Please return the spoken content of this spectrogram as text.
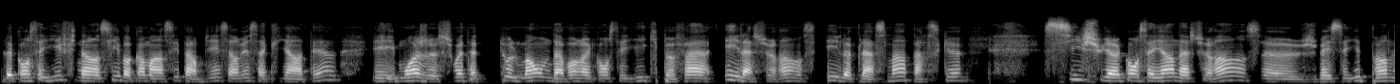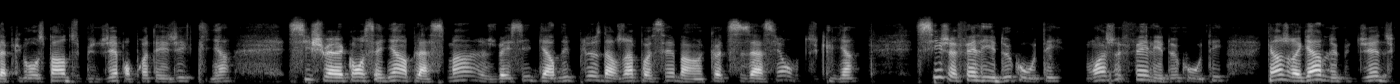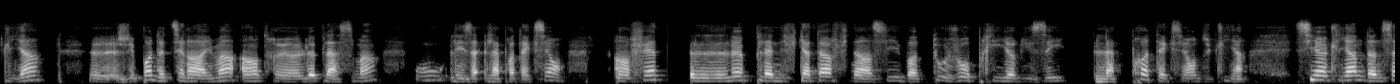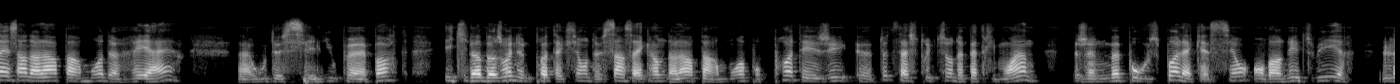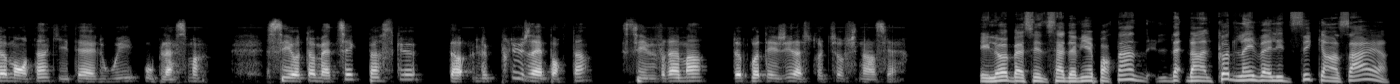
le conseiller financier va commencer par bien servir sa clientèle. Et moi, je souhaite à tout le monde d'avoir un conseiller qui peut faire et l'assurance et le placement parce que si je suis un conseiller en assurance, euh, je vais essayer de prendre la plus grosse part du budget pour protéger le client. Si je suis un conseiller en placement, je vais essayer de garder le plus d'argent possible en cotisation du client. Si je fais les deux côtés, moi, je fais les deux côtés. Quand je regarde le budget du client, euh, je n'ai pas de tiraillement entre le placement ou la protection. En fait, le planificateur financier va toujours prioriser la protection du client. Si un client me donne 500 dollars par mois de REER euh, ou de CELI ou peu importe, et qu'il a besoin d'une protection de 150 dollars par mois pour protéger euh, toute sa structure de patrimoine, je ne me pose pas la question, on va réduire le montant qui était alloué au placement. C'est automatique parce que le plus important, c'est vraiment de protéger la structure financière. Et là, ben, ça devient important. Dans le cas de l'invalidité cancer,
